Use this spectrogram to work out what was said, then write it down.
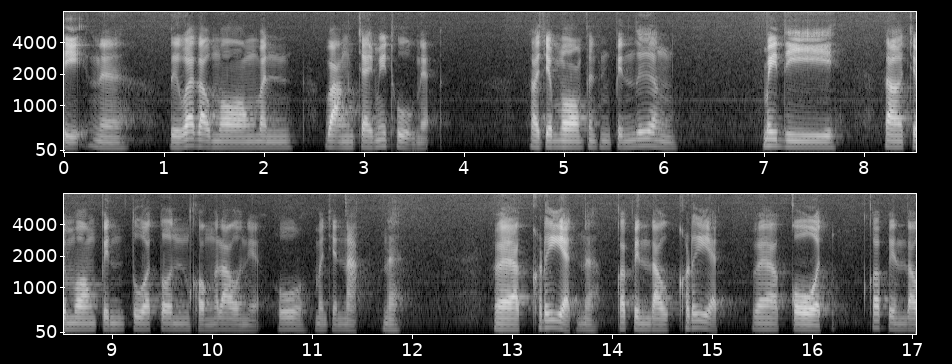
ตินะหรือว่าเรามองมันวางใจไม่ถูกเนี่ย เราจะมองเป็นเป็นเรื่องไม่ดี เราจะมองเป็นตัวตนของเราเนี่ย โอ้ มันจะหนักนะเวลาเครียดนะก็เป็นเราเครียด เวลาโกรธก็เป็นเรา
